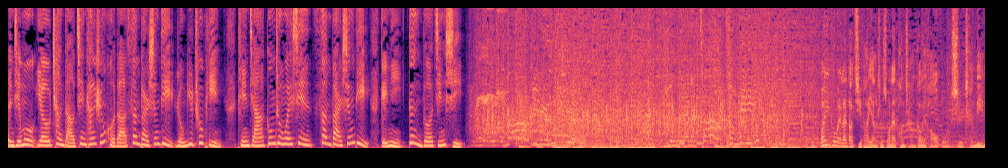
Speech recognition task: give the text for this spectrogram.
本节目由倡导健康生活的蒜瓣兄弟荣誉出品。添加公众微信“蒜瓣兄弟”，给你更多惊喜。欢迎各位来到奇葩养生说来捧场。各位好，我是陈林。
